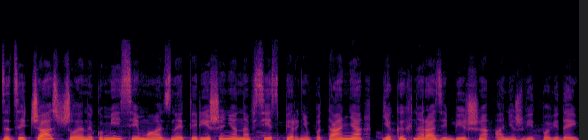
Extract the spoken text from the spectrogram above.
За цей час члени комісії мають знайти рішення на всі спірні питання, яких наразі більше аніж відповідей.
